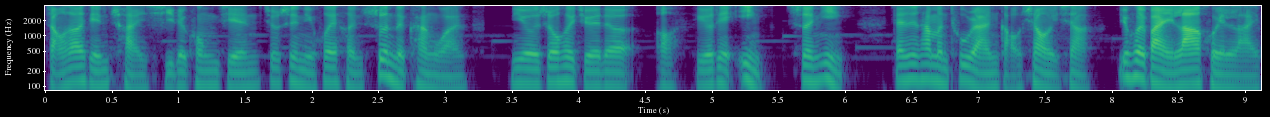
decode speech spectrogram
找到一点喘息的空间，就是你会很顺的看完。你有时候会觉得哦有点硬，生硬，但是他们突然搞笑一下，又会把你拉回来，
